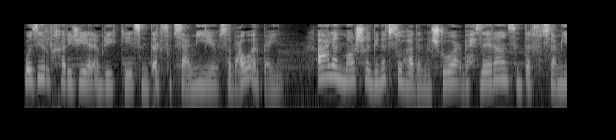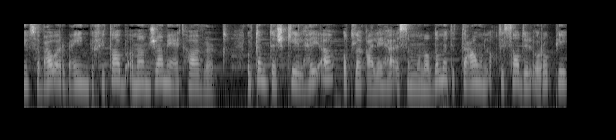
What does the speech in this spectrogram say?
وزير الخارجية الأمريكي سنة 1947 أعلن مارشال بنفسه هذا المشروع بحزيران سنة 1947 بخطاب أمام جامعة هارفارد. وتم تشكيل هيئة أطلق عليها اسم منظمة التعاون الاقتصادي الأوروبي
